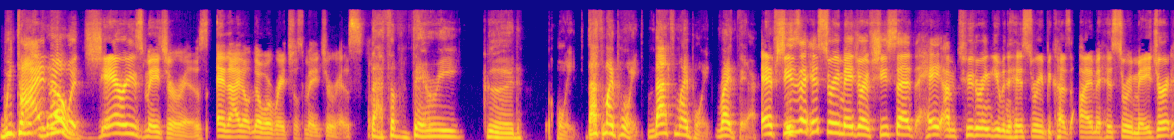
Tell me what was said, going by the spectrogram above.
we don't I know. know what Jerry's major is, and I don't know what Rachel's major is. That's a very good point. That's my point. That's my point right there. If she's a history major, if she said, Hey, I'm tutoring you in history because I'm a history major,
